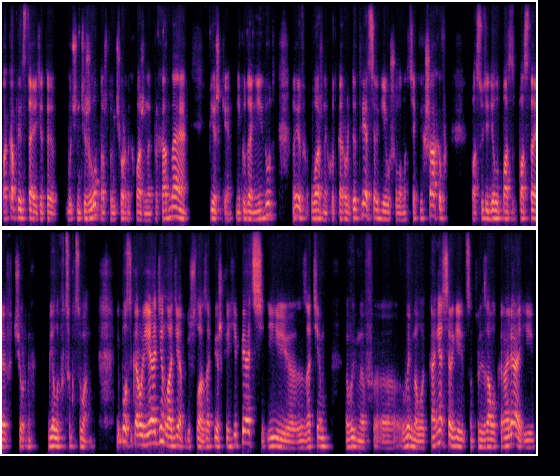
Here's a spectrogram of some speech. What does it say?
пока представить это очень тяжело, потому что у черных важная проходная, пешки никуда не идут. Ну и важный ход король d3 от Сергея ушел он от всяких шахов, по сути дела поставив черных белых в Цукцван. И после король Е1 ладья пришла за пешкой Е5, и э, затем, выгнав, э, выгнала коня Сергей, централизовал короля, и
